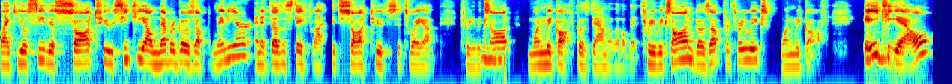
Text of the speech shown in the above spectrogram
Like you'll see this sawtooth CTL never goes up linear and it doesn't stay flat. It sawtooths its way up. Three weeks mm-hmm. on, one week off, goes down a little bit. Three weeks on, goes up for three weeks, one week off. ATL mm-hmm.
